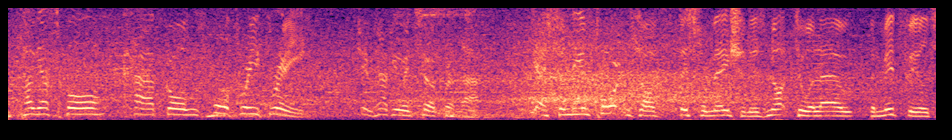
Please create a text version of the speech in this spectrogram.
Antalyaspor have gone 4-3-3. Jim, how do you interpret that? Yes, and the importance of this formation is not to allow the midfield.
